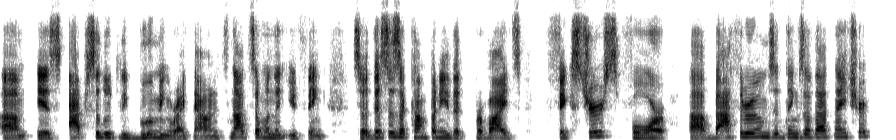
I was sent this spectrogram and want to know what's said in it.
um, is absolutely booming right now, and it's not someone that you think. So this is a company that provides fixtures for uh, bathrooms and things of that nature.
